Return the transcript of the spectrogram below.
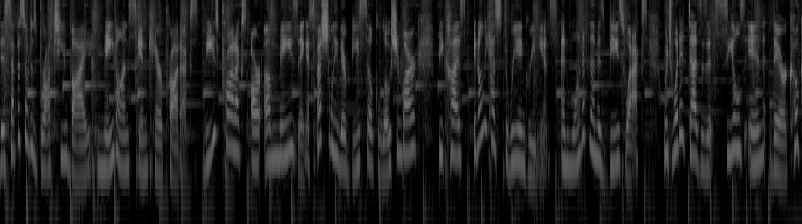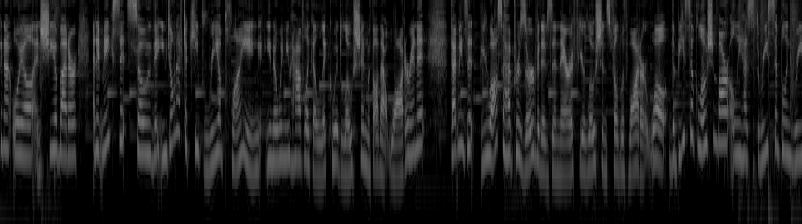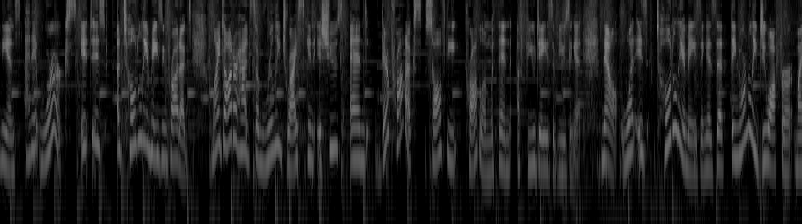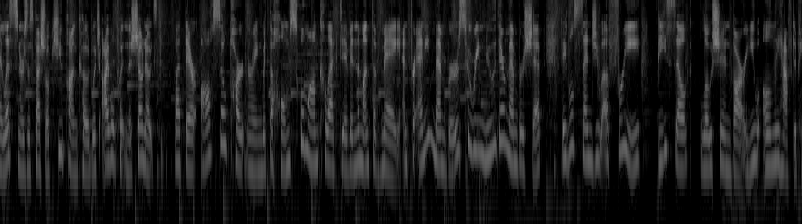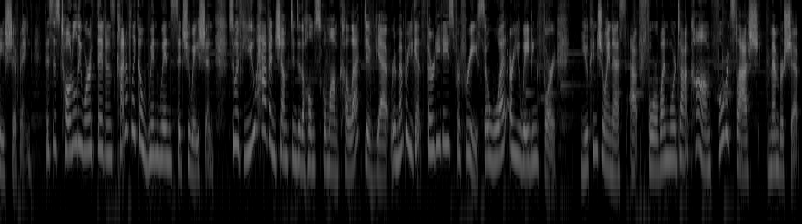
This episode is brought to you by Made On Skincare Products. These products are amazing, especially their Bee Silk Lotion Bar, because it only has three ingredients, and one of them is beeswax, which what it does is it seals in their coconut oil and shea butter, and it makes it so that you don't have to keep reapplying. You know, when you have like a liquid lotion with all that water in it, that means that you also have preservatives in there if your lotion's filled with water. Well, the Bee Silk Lotion Bar only has three simple ingredients and it works. It is a totally amazing product. My daughter had some really dry skin issues, and their products solved the problem within a few days of using it. Now, what is totally amazing is that they normally do offer my listeners a special coupon code, which I will put in the show notes, but they're also partnering with the Homeschool Mom Collective in the month of May. And for any members who renew their membership, they will send you a free Bee Silk lotion bar. You only have to pay shipping. This is totally worth it and it's kind of like a win win situation. So if you haven't jumped into the Homeschool Mom Collective yet, remember you get 30 days for free. So what are you waiting for? You can join us at 41more.com forward slash membership.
